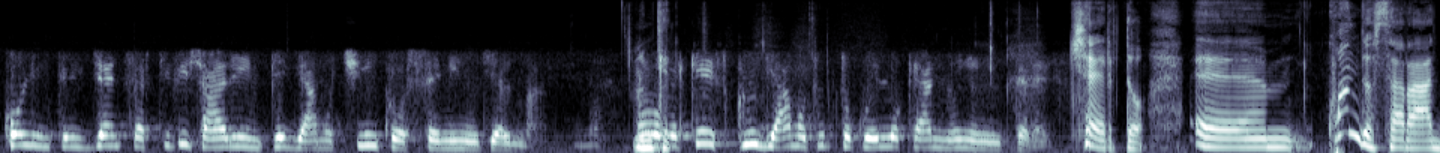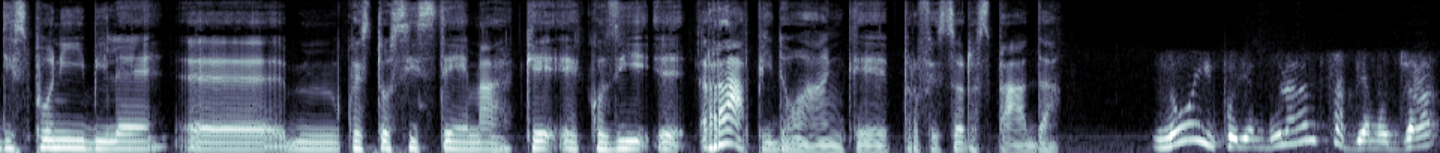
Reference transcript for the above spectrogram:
con l'intelligenza artificiale impieghiamo 5 o 6 minuti al massimo. Anche... perché escludiamo tutto quello che a noi non interessa. Certo, ehm, quando sarà disponibile eh, questo sistema che è così eh, rapido anche, professor Spada? Noi in poliambulanza abbiamo già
